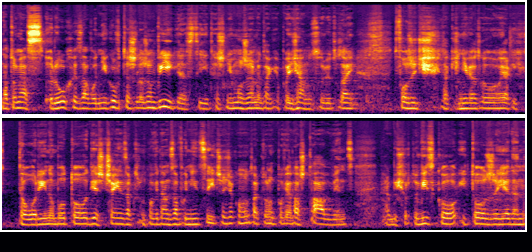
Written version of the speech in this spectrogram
Natomiast ruchy zawodników też leżą w ich gestii i też nie możemy, tak jak powiedziałem, sobie tutaj tworzyć takich nie wiadomo jakich teorii, no bo to jest część, za którą odpowiadają zawodnicy i część, za którą odpowiada sztab, więc jakby środowisko i to, że jeden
